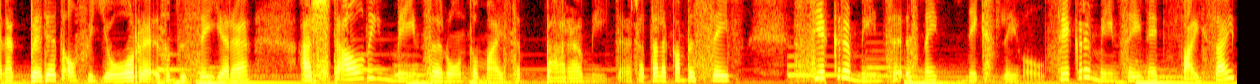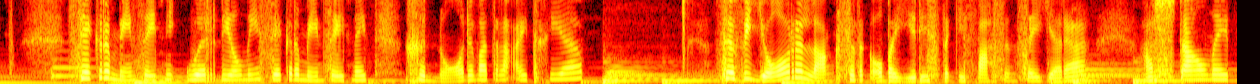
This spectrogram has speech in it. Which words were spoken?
en ek bid dit al vir jare is om te sê Here, herstel die mense rondom my se barometer dat hulle kan besef sekere mense is net next level. Sekere mense het net wysheid. Sekere mense het nie oordeel nie. Sekere mense het net genade wat hulle uitgee. So vir jare lank sit ek al by hierdie stukkie vas en sê Here, herstel net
